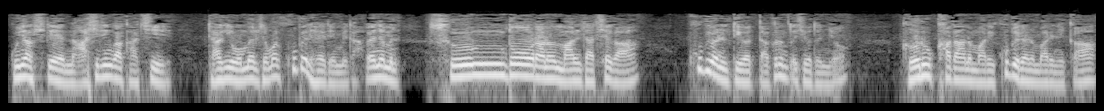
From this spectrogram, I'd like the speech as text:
구약시대의 나시린과 같이 자기 몸매를 정말 구별해야 됩니다. 왜냐하면 성도라는 말 자체가 구별되었다 그런 뜻이거든요. 거룩하다는 말이 구별하는 말이니까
